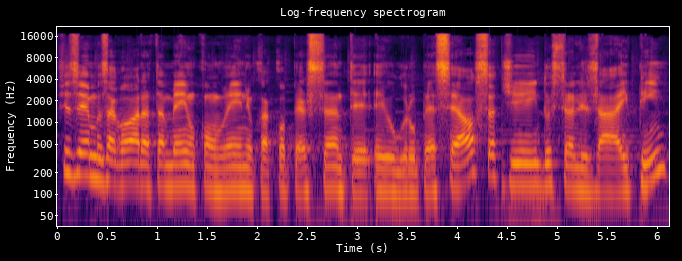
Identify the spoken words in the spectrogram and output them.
Fizemos agora também um convênio com a Copersante e o Grupo Excelsa de industrializar a IPIM,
